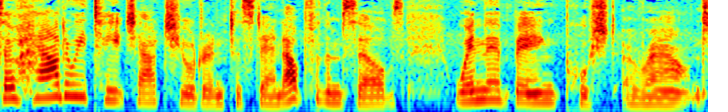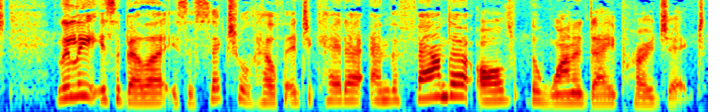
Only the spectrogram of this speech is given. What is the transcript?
So, how do we teach our children to stand up for themselves when they're being pushed around? Lily Isabella is a sexual health educator and the founder of the One a Day Project.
